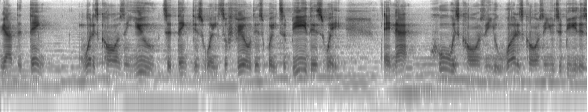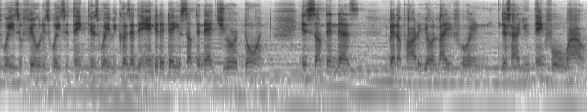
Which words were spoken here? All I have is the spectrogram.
You have to think what is causing you to think this way, to feel this way, to be this way, and not who is causing you, what is causing you to be this way, to feel this way, to think this way. Because at the end of the day, it's something that you're doing. It's something that's been a part of your life or just how you think for a while.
